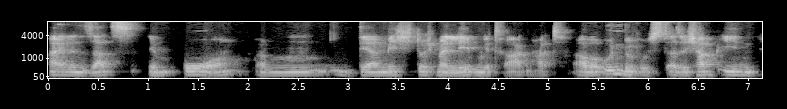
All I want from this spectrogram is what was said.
einen Satz im Ohr, ähm, der mich durch mein Leben getragen hat, aber unbewusst. Also ich habe ihn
